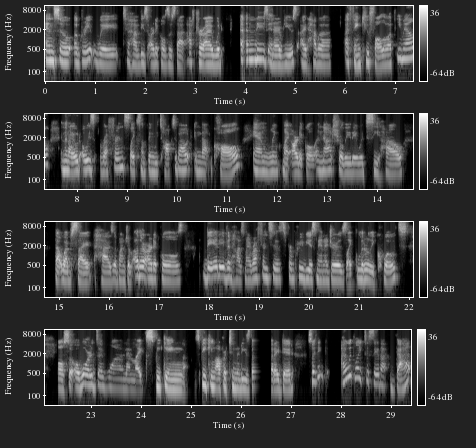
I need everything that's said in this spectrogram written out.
and so a great way to have these articles is that after i would end these interviews i'd have a a thank you follow up email. And then I would always reference like something we talked about in that call and link my article. And naturally, they would see how that website has a bunch of other articles. They, it even has my references from previous managers, like literally quotes, also awards I've won and like speaking speaking opportunities that, that I did. So I think I would like to say that that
